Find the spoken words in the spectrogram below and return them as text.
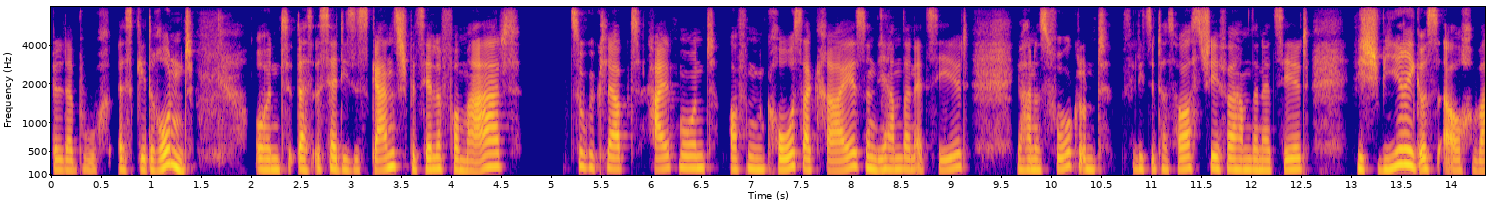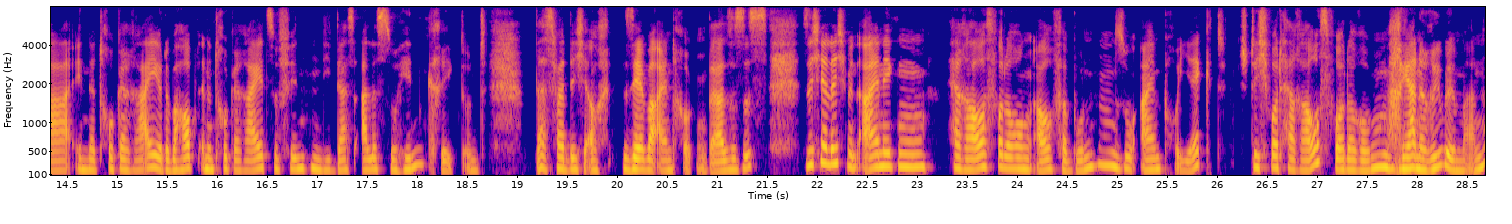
Bilderbuch Es geht rund. Und das ist ja dieses ganz spezielle Format, zugeklappt, Halbmond, offen, großer Kreis. Und die haben dann erzählt, Johannes Vogt und Felicitas Horstschäfer haben dann erzählt, wie schwierig es auch war, in der Druckerei oder überhaupt eine Druckerei zu finden, die das alles so hinkriegt. Und das fand ich auch sehr beeindruckend. Also es ist sicherlich mit einigen Herausforderungen auch verbunden, so ein Projekt. Stichwort Herausforderungen, Marianne Rübelmann.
